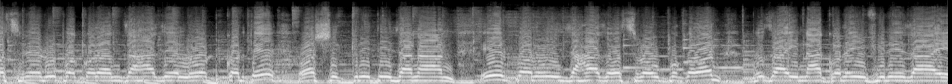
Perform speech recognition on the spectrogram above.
অস্ত্রের উপকরণ জাহাজে লোড করতে অস্বীকৃতি জানান। এরপর ওই জাহাজ অস্ত্র উপকরণ বোঝাই না করেই ফিরে যায়।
